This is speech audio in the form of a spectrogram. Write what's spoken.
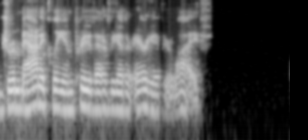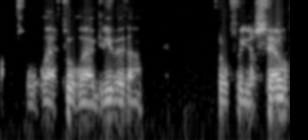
dramatically improve every other area of your life. Absolutely, I totally agree with that. So for yourself,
